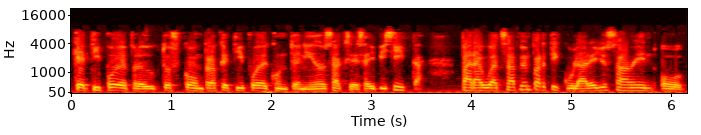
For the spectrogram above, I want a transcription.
qué tipo de productos compra qué tipo de contenidos accesa y visita. Para WhatsApp en particular, ellos saben o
